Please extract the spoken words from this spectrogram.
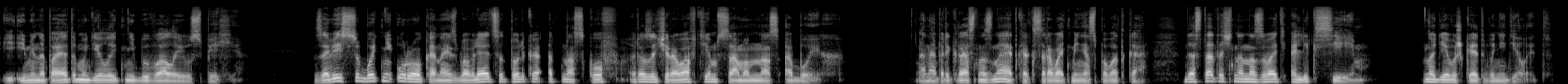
и именно поэтому делает небывалые успехи. За весь субботний урок она избавляется только от носков, разочаровав тем самым нас обоих. Она прекрасно знает, как сорвать меня с поводка. Достаточно назвать Алексеем. Но девушка этого не делает.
